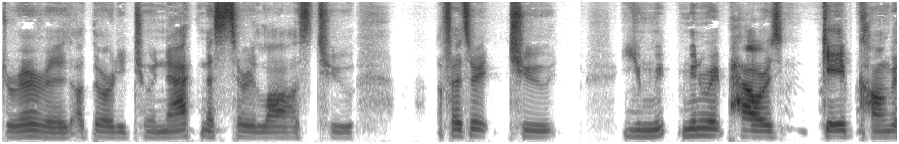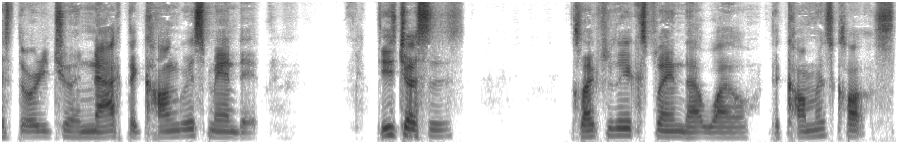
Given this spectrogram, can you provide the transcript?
derivative authority to enact necessary laws to to enumerate powers gave Congress authority to enact the Congress mandate. These justices collectively explained that while the Commerce Clause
